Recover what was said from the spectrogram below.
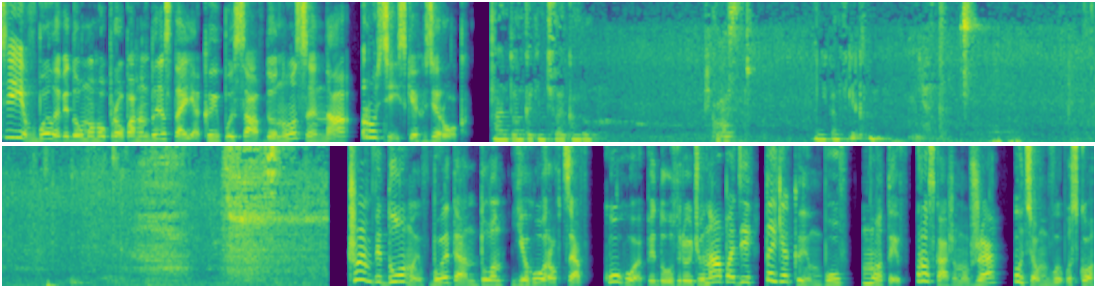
Росії вбили відомого пропагандиста, який писав доноси на російських зірок. Антон каким человеком был? Классно. Не конфликтным? Нет. Чим відомий вбитий Антон Єгоровцев? Кого підозрюють у нападі та яким був мотив? Розкажемо вже у цьому випуску.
